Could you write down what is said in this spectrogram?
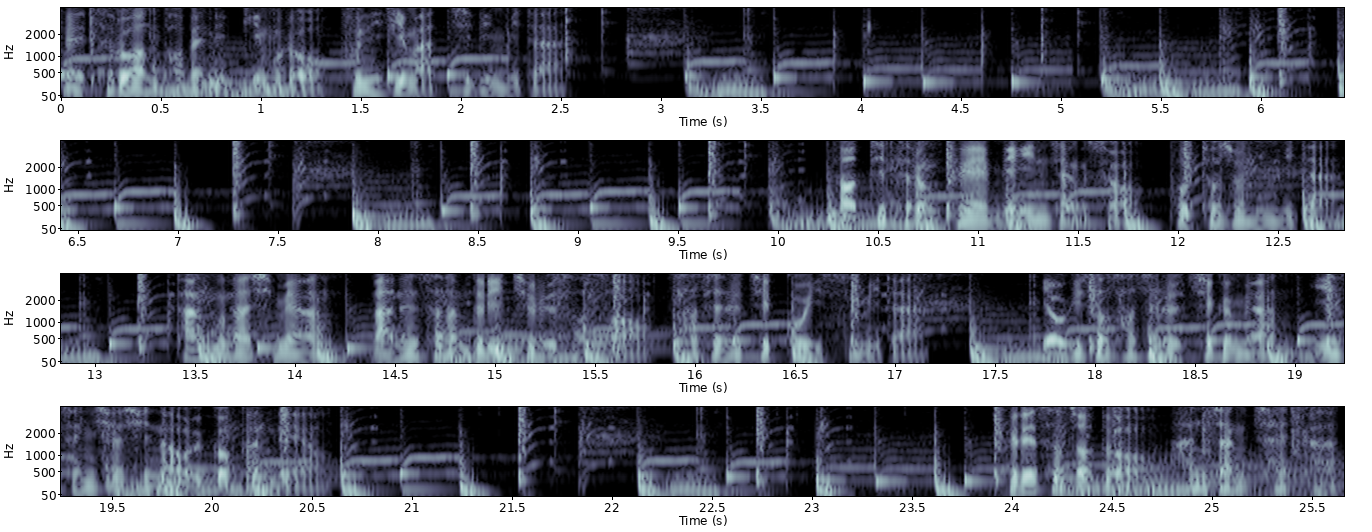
레트로한 펍의 느낌으로 분위기 맛집입니다. 더티 트렁크의 메인 장소 포토존입니다. 방문하시면 많은 사람들이 줄을 서서 사진을 찍고 있습니다. 여기서 사진을 찍으면 인생샷이 나올 것 같네요. 그래서 저도 한 장 찰칵.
